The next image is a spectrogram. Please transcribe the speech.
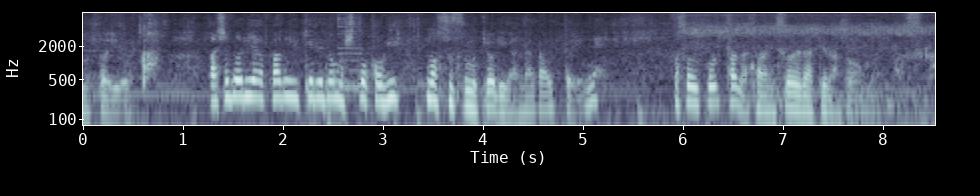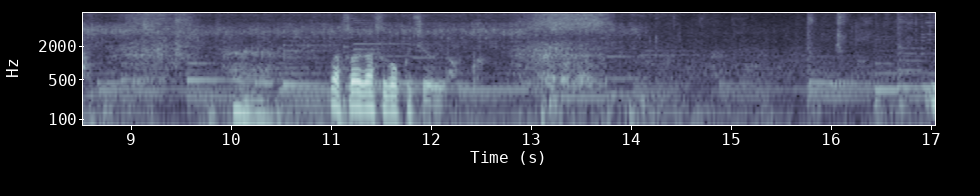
むというか、足取りは軽いけれども、一漕ぎの進む距離が長いというね。まあ、そういうこと、ただ単にそれだけだと思いますが。うん、まあ、それがすごく重要と。う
